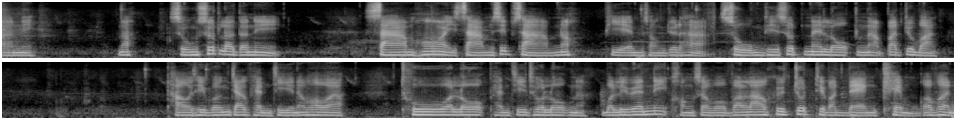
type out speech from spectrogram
อันนี้ สูงสุดเราตอนนี้สามห้อยสามสิบสามเนาะ PM สองจุดห้าสูงที่สุดในโลกณปัจจุบัน เท่าที่เบิ้งจากแผนที่นะเพราะว่าทั่วโลกแผนที่ทั่วโลกนะบริเวณนี้ของสปปลาวคือจุดที่ว่าแดงเข้มกว่าเพิ่น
